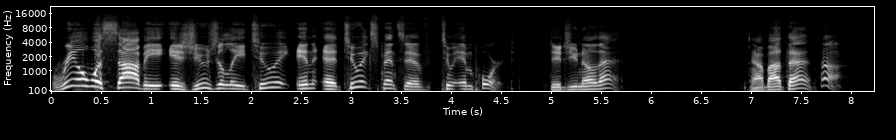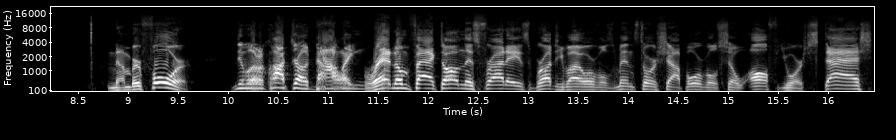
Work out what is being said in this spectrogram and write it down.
Real wasabi is usually too in, uh, too expensive to import. Did you know that? How about that? Huh. Number four. Numero cuatro, darling. Random fact on this Friday is brought to you by Orville's Men's Store. Shop Orville, show off your stash.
